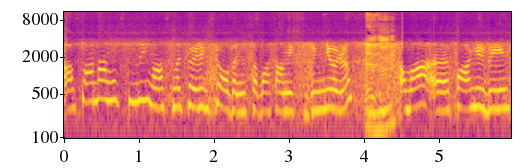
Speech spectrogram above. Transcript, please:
Aslandan mutsuzuyum aslında. Şöyle bir şey oldu. Hani sabahtan beri sizi dinliyorum. Evet. Ama e, Fahir Bey'in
